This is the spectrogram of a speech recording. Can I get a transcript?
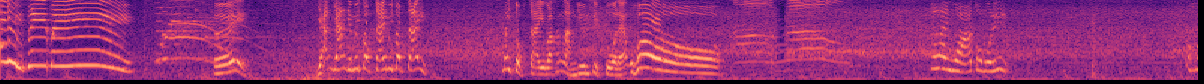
ย CB เฮ้ยยังยังเดี๋ยวไม่ตกใจไม่ตกใจ ไม่ตกใจวะข้างหลังยืนสิบตัวแล้ว โอ้โหอะไรวะตัวโมลี่โอ้โห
